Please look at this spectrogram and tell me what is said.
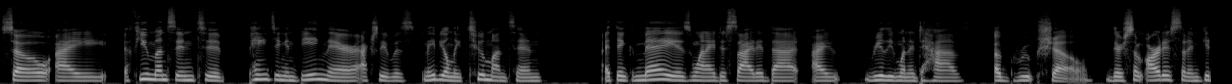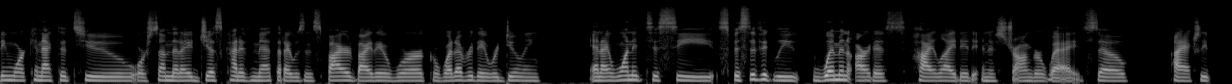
So, I, a few months into painting and being there, actually, it was maybe only two months in. I think May is when I decided that I really wanted to have a group show. There's some artists that I'm getting more connected to, or some that I just kind of met that I was inspired by their work or whatever they were doing. And I wanted to see specifically women artists highlighted in a stronger way. So I actually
